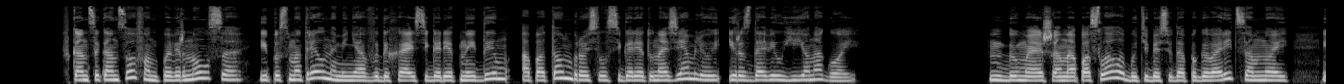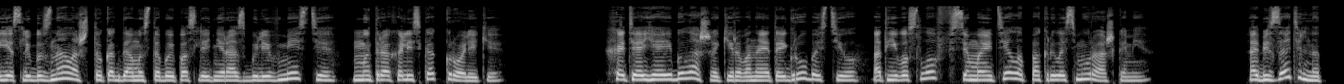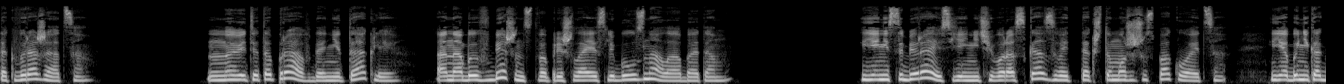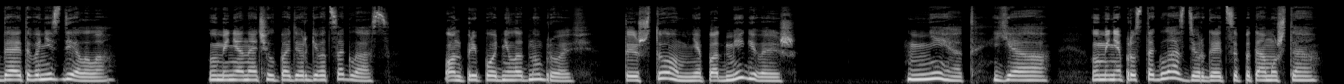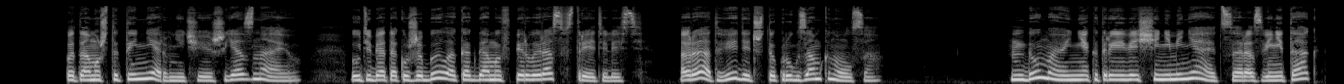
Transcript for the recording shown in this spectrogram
В конце концов он повернулся и посмотрел на меня, выдыхая сигаретный дым, а потом бросил сигарету на землю и раздавил ее ногой. «Думаешь, она послала бы тебя сюда поговорить со мной, если бы знала, что когда мы с тобой последний раз были вместе, мы трахались как кролики?» Хотя я и была шокирована этой грубостью, от его слов все мое тело покрылось мурашками. Обязательно так выражаться. Но ведь это правда, не так ли? Она бы в бешенство пришла, если бы узнала об этом. Я не собираюсь ей ничего рассказывать, так что можешь успокоиться. Я бы никогда этого не сделала. У меня начал подергиваться глаз. Он приподнял одну бровь. «Ты что, мне подмигиваешь?» «Нет, я... У меня просто глаз дергается, потому что...» «Потому что ты нервничаешь, я знаю. У тебя так уже было, когда мы в первый раз встретились. Рад видеть, что круг замкнулся. Думаю, некоторые вещи не меняются, разве не так?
